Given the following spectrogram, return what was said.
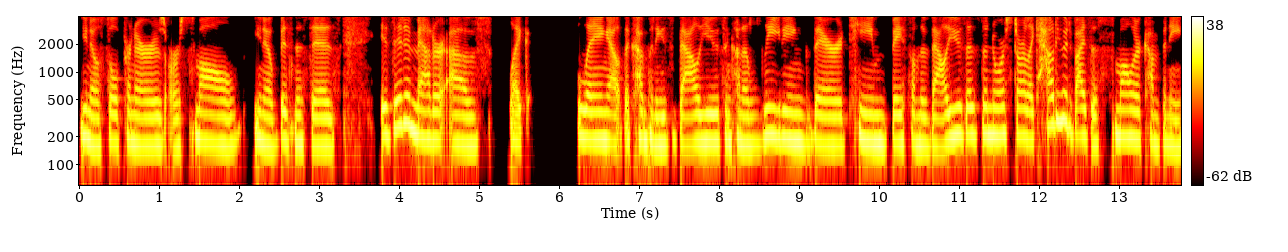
you know solopreneurs or small you know businesses is it a matter of like laying out the company's values and kind of leading their team based on the values as the north star like how do you advise a smaller company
